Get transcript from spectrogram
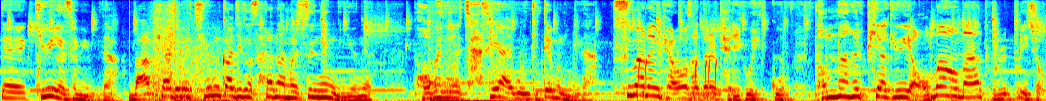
때 기회인 셈입니다. 마피아들이 지금까지도 살아남을 쓰는 이유는 법에 대해 자세히 알고 있기 때문입니다. 수많은 변호사들을 데리고 있고 법망을 피하기 위해 어마어마한 돈을 뿌리죠.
